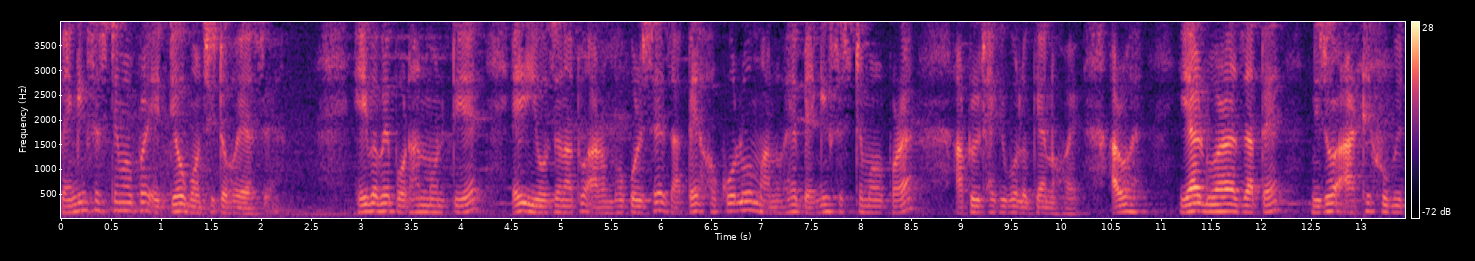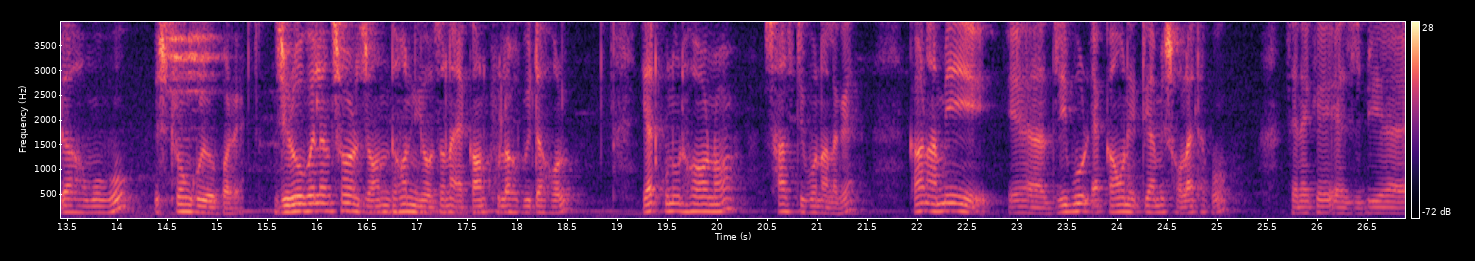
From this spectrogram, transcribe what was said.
বেংকিং ছিষ্টেমৰ পৰা এতিয়াও বঞ্চিত হৈ আছে। সেইবাবে প্ৰধানমন্ত্ৰীয়ে এই যোজনাটো আৰম্ভ কৰিছে যাতে সকলো মানুহে বেংকিং ছিষ্টেমৰ পৰা আঁতৰি থাকিবলগীয়া নহয় আৰু ইয়াৰ দ্বাৰা যাতে নিজৰ আৰ্থিক সুবিধাসমূহো ষ্ট্ৰং কৰিব পাৰে। জিৰ' বেলেঞ্চৰ জন ধন যোজনা একাউণ্ট খোলাৰ সুবিধা হ'ল ইয়াত কোনো ধৰণৰ চাৰ্জ দিব নালাগে। কাৰণ আমি যিবোৰ একাউণ্ট এতিয়া আমি চলাই থাকোঁ যেনেকৈ এছ বি আই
